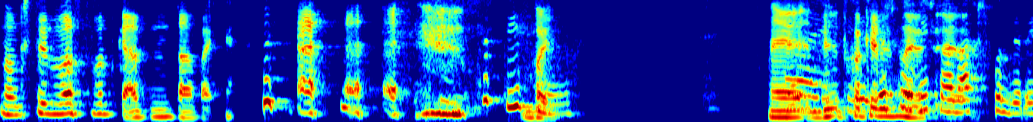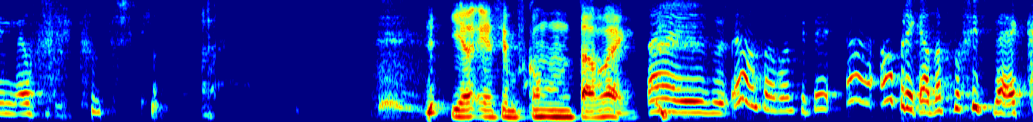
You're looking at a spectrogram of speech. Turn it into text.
não gostei do vosso podcast, não está bem. Certíssimo. Bem, é, de, de qualquer eu. Estou habituada a responder a e-mails assim todos os dias. E é, é sempre como está bem. Ah, eu, não, está bom, tipo, ah, obrigada pelo feedback.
